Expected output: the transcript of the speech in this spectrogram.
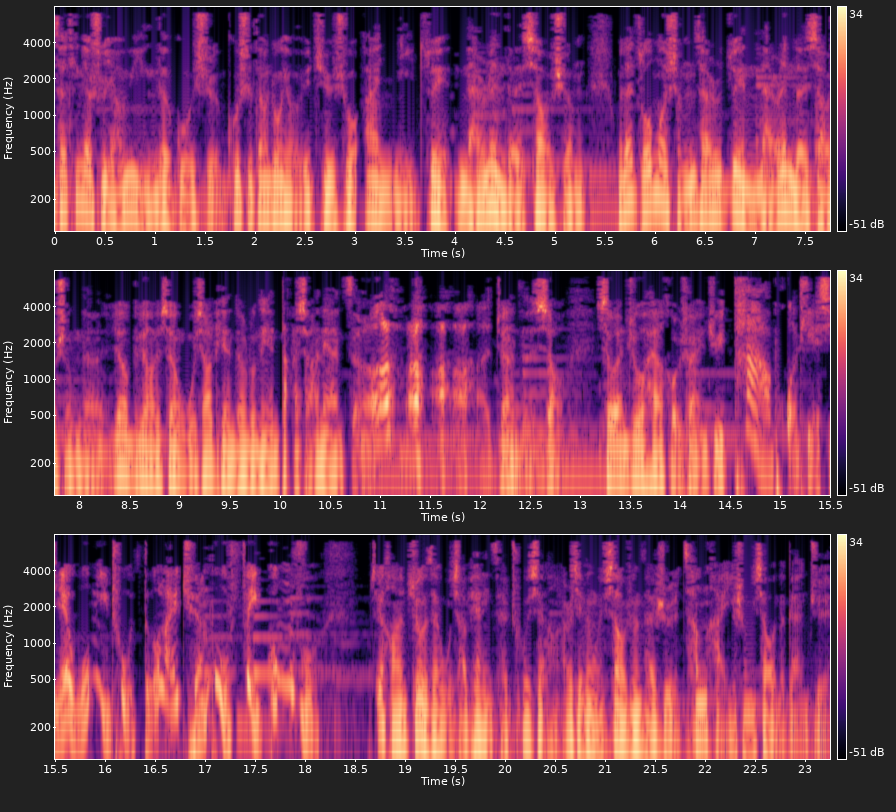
刚才听的是杨钰莹的故事，故事当中有一句说“爱你最男人的笑声”，我在琢磨什么才是最男人的笑声呢？要不要像武侠片当中那些大侠那样子，这样子笑，笑完之后还吼上一句“踏破铁鞋无觅处，得来全不费功夫”。这好像只有在武侠片里才出现啊，而且那种笑声才是沧海一声笑的感觉。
